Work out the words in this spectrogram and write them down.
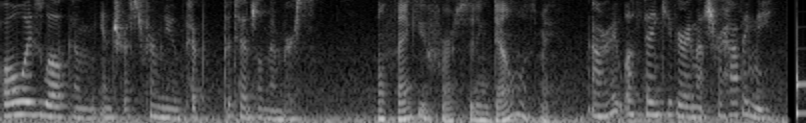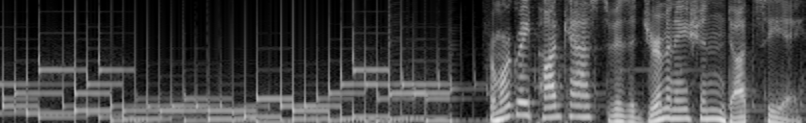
always welcome interest from new p- potential members. Well, thank you for sitting down with me. All right. Well, thank you very much for having me. For more great podcasts, visit germination.ca.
